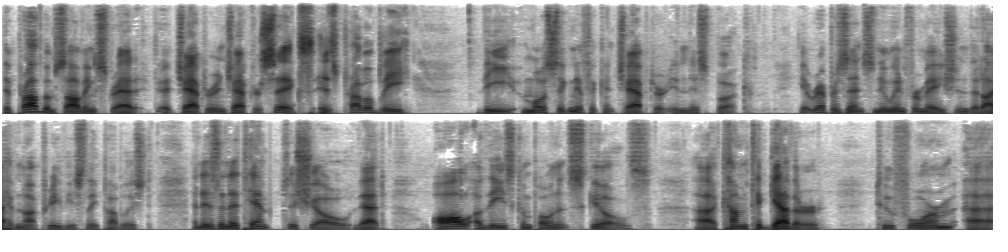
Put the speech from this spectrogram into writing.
The problem solving uh, chapter in chapter 6 is probably the most significant chapter in this book. It represents new information that I have not previously published and is an attempt to show that all of these component skills uh, come together to form uh,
